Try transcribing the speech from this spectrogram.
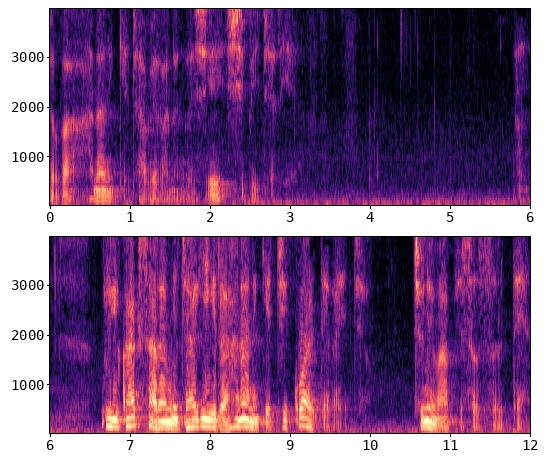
혀가 하나님께 자백하는 것이 12절이에요. 우리 각 사람이 자기 일을 하나님께 직구할 때가 있죠. 주님 앞에 섰을 때,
